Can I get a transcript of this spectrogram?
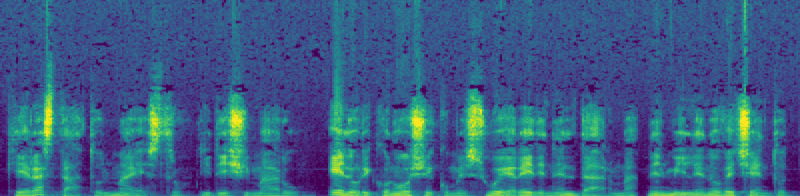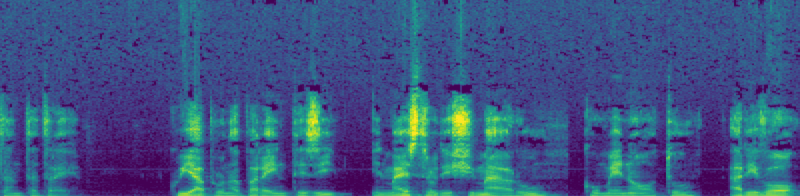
che era stato il maestro di Deshimaru, e lo riconosce come suo erede nel Dharma nel 1983. Qui apro una parentesi, il maestro Deshimaru, come è noto, arrivò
